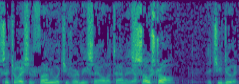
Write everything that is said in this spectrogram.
situation in front of you, what you've heard me say all the time, is Yeah. so strong that you do it.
